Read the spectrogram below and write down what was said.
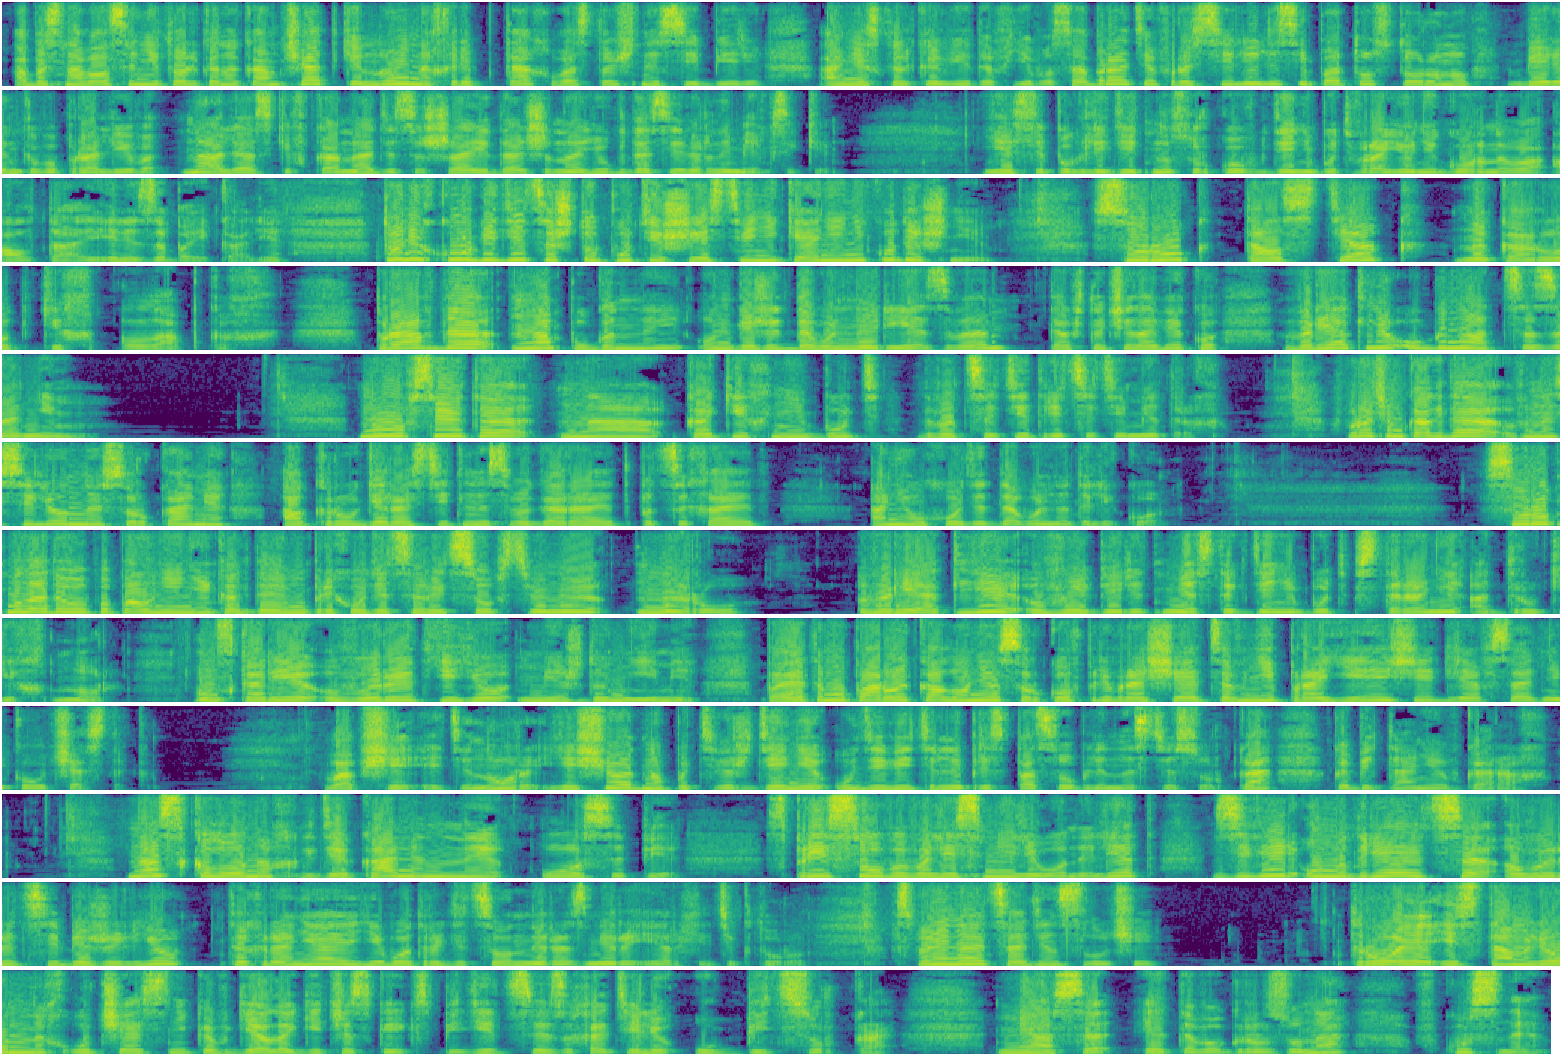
обосновался не только на Камчатке, но и на хребтах Восточной Сибири, а несколько видов его собратьев расселились и по ту сторону Берингового пролива, на Аляске, в Канаде, США и дальше на юг до Северной Мексики. Если поглядеть на сурков где-нибудь в районе Горного Алтая или Забайкалья, то легко убедиться, что путешественники они никудышние. Сурок — толстяк на коротких лапках. Правда, напуганный, он бежит довольно резво, так что человеку вряд ли угнаться за ним. Но все это на каких-нибудь 20-30 метрах. Впрочем, когда в населенной сурками округе растительность выгорает, подсыхает, они уходят довольно далеко. Сурок молодого пополнения, когда ему приходится рыть собственную нору, вряд ли выберет место где-нибудь в стороне от других нор. Он скорее выроет ее между ними, поэтому порой колония сурков превращается в непроезжий для всадника участок. Вообще эти норы — еще одно подтверждение удивительной приспособленности сурка к обитанию в горах. На склонах, где каменные осыпи спрессовывались миллионы лет, зверь умудряется вырыть себе жилье, сохраняя его традиционные размеры и архитектуру. Вспоминается один случай. Трое истомленных участников геологической экспедиции захотели убить сурка. Мясо этого грызуна вкусное.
